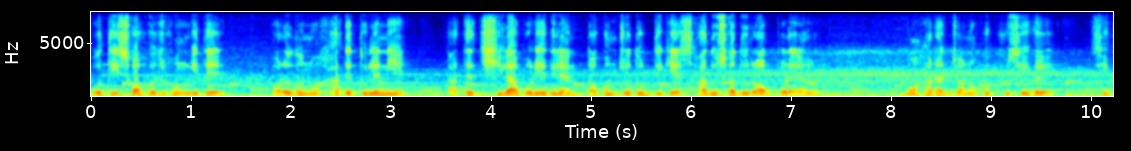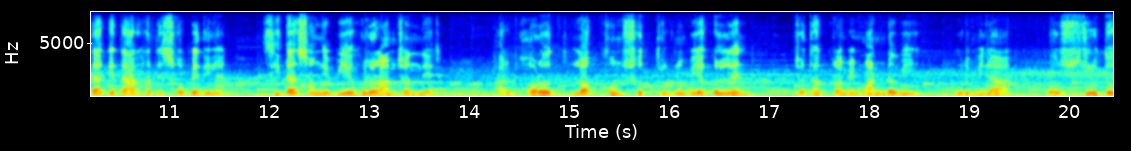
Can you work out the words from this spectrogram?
অতি সহজ ভঙ্গিতে করধনু হাতে তুলে নিয়ে তাতে ছিলা পরিয়ে দিলেন, তখন চতুর্দিকে সাধু সাধু রব পড়ে গেল। মহারাজ জনকও খুশি হয়ে সীতাকে তার হাতে সঁপে দিলেন। সীতার সঙ্গে বিয়ে হলো রামচন্দ্রের। আর ভরত, লক্ষণ, শত্রুঘ্ন বিয়ে করলেন যথাক্রমে মান্ডবী উর্মিলা ও শ্রুত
